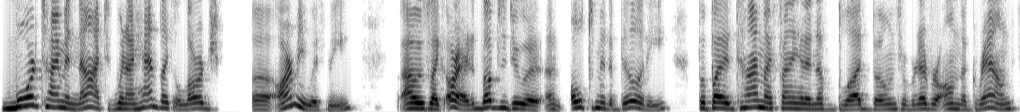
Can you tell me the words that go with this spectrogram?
More time than not, when I had like a large uh, army with me, I was like, all right, I'd love to do a, an ultimate ability, but by the time I finally had enough blood, bones, or whatever on the ground,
